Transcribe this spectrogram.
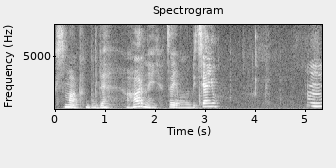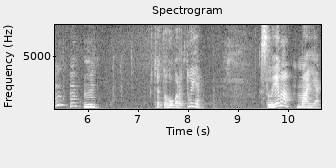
Смак буде гарний, це я вам обіцяю. Це того вартує. Слива має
